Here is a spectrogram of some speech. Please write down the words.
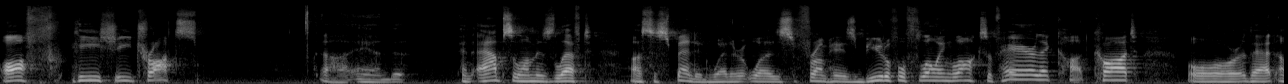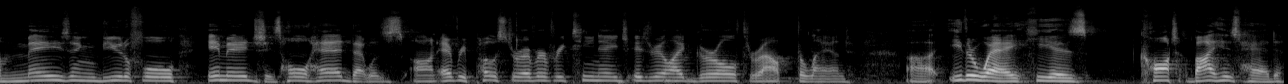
off he, she trots. Uh, and, and Absalom is left uh, suspended, whether it was from his beautiful flowing locks of hair that caught caught, or that amazing, beautiful image, his whole head that was on every poster of every teenage Israelite girl throughout the land. Uh, either way, he is caught by his head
